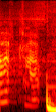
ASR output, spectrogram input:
that map.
